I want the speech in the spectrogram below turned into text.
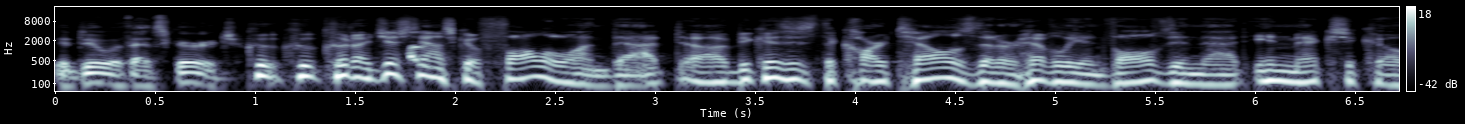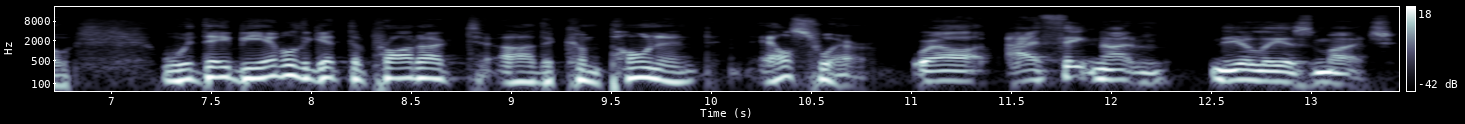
to deal with that scourge. Could, could, could I just ask a follow on that? Uh, because it's the cartels that are heavily involved in that in Mexico. Would they be able to get the product, uh, the component elsewhere? Well, I think not nearly as much.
